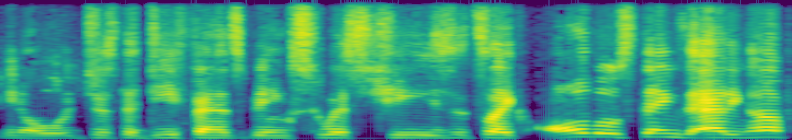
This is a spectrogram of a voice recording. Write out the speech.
You know, just the defense being Swiss cheese. It's like all those things adding up,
